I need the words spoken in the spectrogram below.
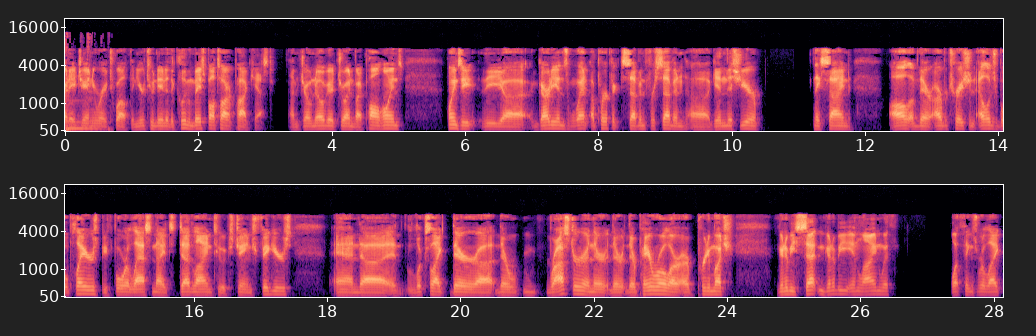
Friday, January 12th, and you're tuned into the Cleveland Baseball Talk podcast. I'm Joe Noga, joined by Paul Hoynes. Hoynesy, the uh, Guardians went a perfect seven for seven uh, again this year. They signed all of their arbitration eligible players before last night's deadline to exchange figures, and uh, it looks like their uh, their roster and their their their payroll are, are pretty much going to be set and going to be in line with what things were like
